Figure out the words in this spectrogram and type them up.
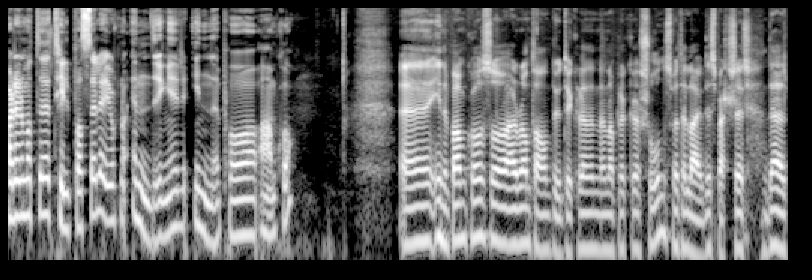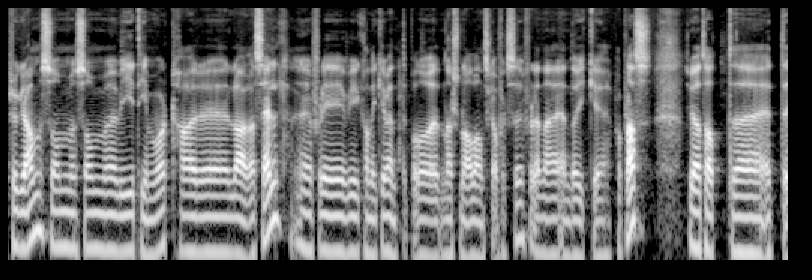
Har dere måttet tilpasse eller gjort noen endringer inne på AMK? Eh, inne på AMK så er det bl.a. utviklet en, en, applikasjon som heter Live Dispatcher. Det er et program som, som vi i teamet vårt har eh, laga selv. Eh, fordi vi kan ikke vente på noe nasjonal anskaffelse, for den er ennå ikke på plass. Vi har tatt eh, et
